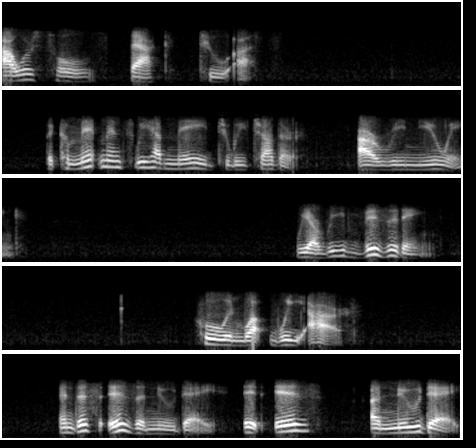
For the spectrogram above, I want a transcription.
our souls back to us. The commitments we have made to each other are renewing. We are revisiting who and what we are. And this is a new day. It is a new day.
